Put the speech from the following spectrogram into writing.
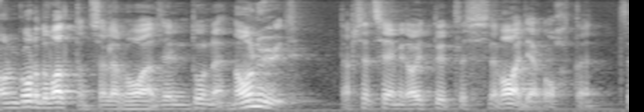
on korduvalt olnud sellel hooajal selline tunne, et no nüüd täpselt see, mida Ott ütles Levadia kohta, et,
